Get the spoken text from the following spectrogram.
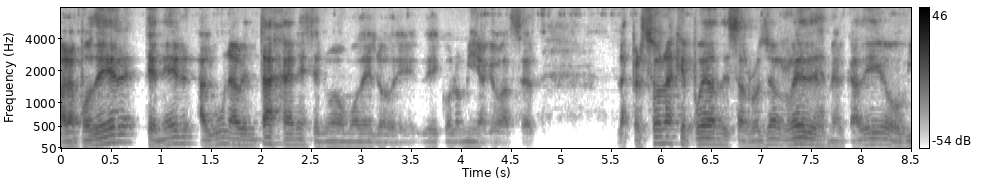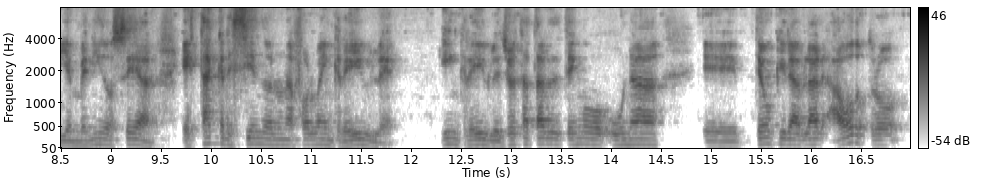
para poder tener alguna ventaja en este nuevo modelo de, economía que va a ser. Las personas que puedan desarrollar redes de mercadeo, bienvenidos sean, está creciendo en una forma increíble, increíble. Yo esta tarde tengo una, eh, tengo que ir a hablar a otro,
